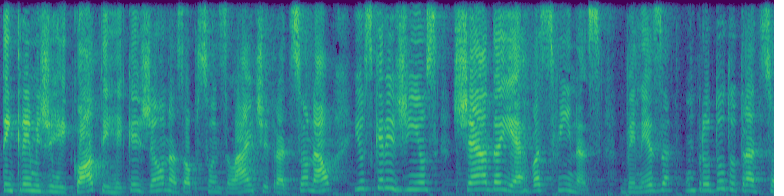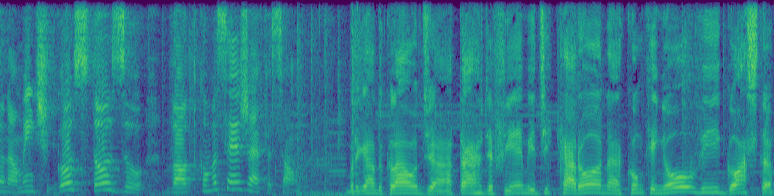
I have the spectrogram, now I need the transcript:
Tem creme de ricota e requeijão nas opções light e tradicional e os queridinhos cheddar e ervas finas. Veneza, um produto tradicionalmente gostoso. Volto com você, Jefferson. Obrigado, Cláudia. A Tarde FM de carona com quem ouve e gosta.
